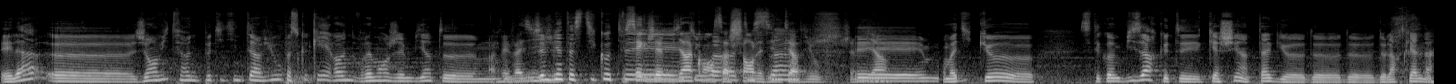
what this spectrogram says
Et là, euh, j'ai envie de faire une petite interview parce que Kairon, vraiment, j'aime bien te. Ah, mais vas-y, J'aime je- bien t'asticoter. Tu sais que j'aime bien quand vois, ça change les interviews. J'aime bien. On m'a dit que euh, c'était quand même bizarre que tu aies caché un tag de, de, de l'Arcane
